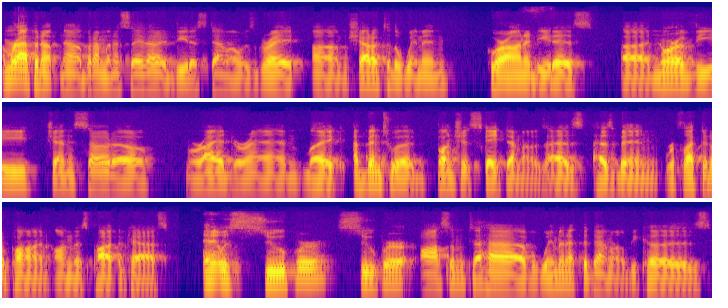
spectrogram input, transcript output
I'm wrapping up now, but I'm gonna say that Adidas demo was great. Um, shout out to the women who are on Adidas, uh, Nora V, Jen Soto, Mariah Duran. Like I've been to a bunch of skate demos, as has been reflected upon on this podcast and it was super super awesome to have women at the demo because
